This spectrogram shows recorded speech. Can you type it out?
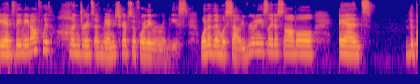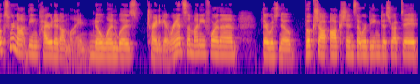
and they made off with hundreds of manuscripts before they were released. One of them was Sally Rooney's latest novel, and the books were not being pirated online. No one was trying to get ransom money for them. There was no bookshop auctions that were being disrupted.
